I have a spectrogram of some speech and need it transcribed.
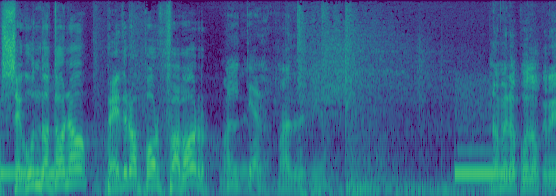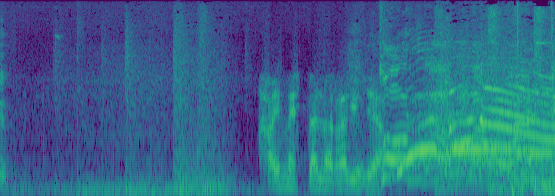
Segundo tono, Pedro, por favor. Madre Peter. mía, madre mía. No me lo puedo creer. Jaime está en la radio ya. ¡Bien,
